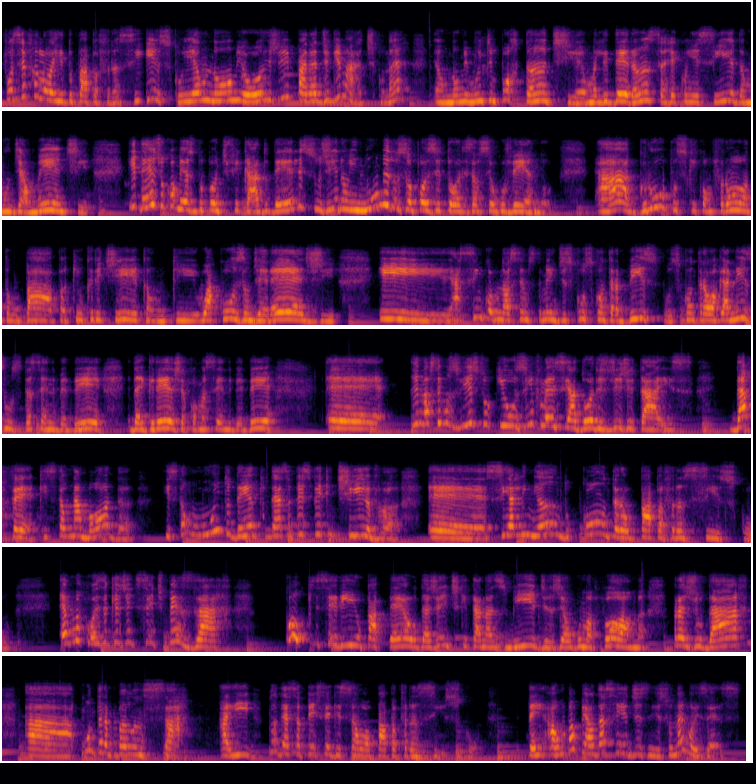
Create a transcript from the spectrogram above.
Você falou aí do Papa Francisco e é um nome hoje paradigmático, né? É um nome muito importante, é uma liderança reconhecida mundialmente. E desde o começo do pontificado dele surgiram inúmeros opositores ao seu governo. Há grupos que confrontam o Papa, que o criticam, que o acusam de herege. E assim como nós temos também discurso contra bispos, contra organismos da CNBB, da igreja como a CNBB, é, e nós temos visto que os influenciadores digitais da fé que estão na moda estão muito dentro dessa perspectiva, é, se alinhando contra o Papa Francisco. É uma coisa que a gente sente pesar, qual que seria o papel da gente que está nas mídias, de alguma forma, para ajudar a contrabalançar aí toda essa perseguição ao Papa Francisco? Tem há um papel das redes nisso, né, Moisés?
